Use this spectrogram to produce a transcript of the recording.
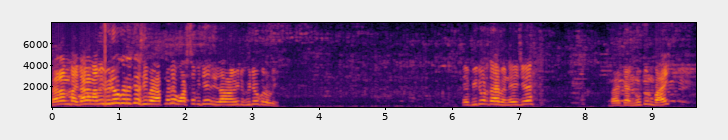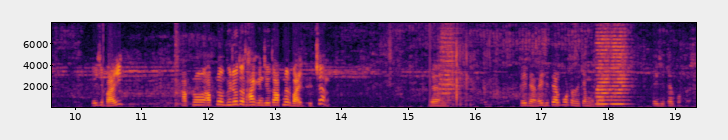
দাঁড়ান ভাই, দাঁড়ান, আমি ভিডিও করে দিয়েছি ভাই আপনারা হোয়াটসঅ্যাপে দিয়ে দিই, দাঁড়ান, আমি একটু ভিডিও করে বলি এই ভিডিওটা দেখাবেন এই যে, ভাই, দেন, নতুন বাইক। এই যে বাইক আপনার আপনার ভিডিওতে থাকেন, যেহেতু আপনার বাইক, বুঝছেন? দেন। এই দেন, এই যে তেল পড়তেছে কেমন এই যে তেল পড়তেছে।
